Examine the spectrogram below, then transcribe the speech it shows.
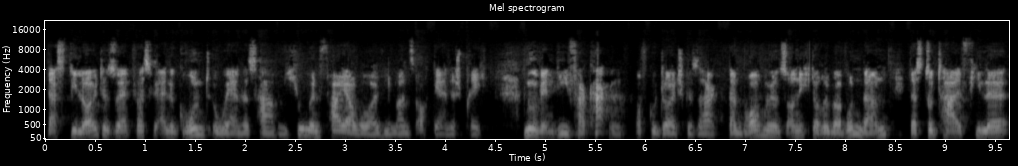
dass die Leute so etwas wie eine Grundawareness haben, Human Firewall, wie man es auch gerne spricht. Nur wenn die verkacken, auf gut Deutsch gesagt, dann brauchen wir uns auch nicht darüber wundern, dass total viele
